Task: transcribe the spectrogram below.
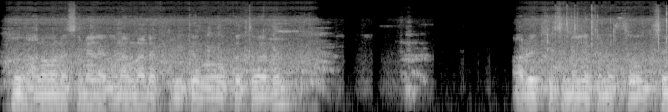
খুব ভালো মানের চ্যানেল এখানে আপনারা ফ্রিতে উপভোগ করতে পারবেন। আরও একটি চ্যানেল এখানে চলছে।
